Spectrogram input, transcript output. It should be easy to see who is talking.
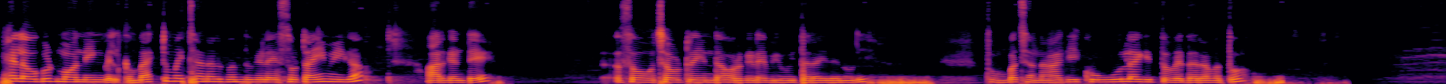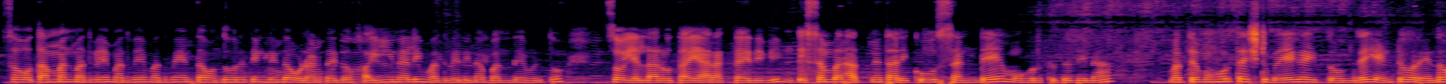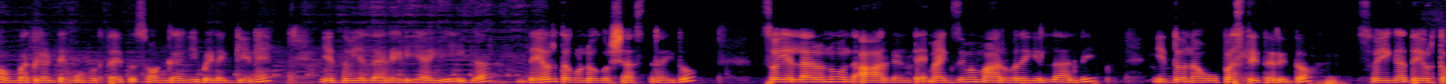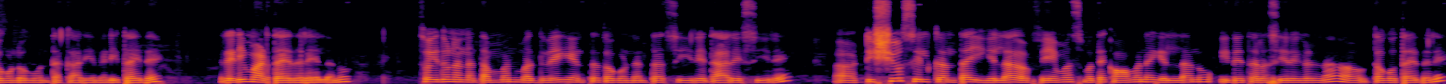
Speaker 1: Hello good morning welcome back to my channel ಬಂಧುಗಳೇ. So time ಈಗ ಆರು ಗಂಟೆ. ಸೊ ಚೌಟ್ರಿಯಿಂದ ಹೊರಗಡೆ ವ್ಯೂ ಈ ಥರ ಇದೆ ನೋಡಿ. ತುಂಬ ಚೆನ್ನಾಗಿ ಕೂಲಾಗಿತ್ತು ವೆದರ್ ಅವತ್ತು. ಸೊ ತಮ್ಮನ ಮದುವೆ ಮದುವೆ ಮದುವೆ ಅಂತ ಒಂದೂವರೆ ತಿಂಗಳಿಂದ ಓಡಾಡ್ತಾ ಇದ್ದು ಫೈನಲಿ ಮದುವೆ ದಿನ ಬಂದೇ ಬಿಡ್ತು. ಸೊ ಎಲ್ಲರೂ ತಯಾರಾಗ್ತಾ ಇದ್ದೀವಿ ಡಿಸೆಂಬರ್ ಹತ್ತನೇ ತಾರೀಕು ಸಂಡೇ ಮುಹೂರ್ತದ ದಿನ. ಮತ್ತು ಮುಹೂರ್ತ ಎಷ್ಟು ಬೇಗ ಇತ್ತು ಅಂದರೆ ಎಂಟೂವರೆಯಿಂದ ಒಂಬತ್ತು ಗಂಟೆಗೆ ಮುಹೂರ್ತ ಇತ್ತು. ಸೊ ಹಂಗಾಗಿ ಬೆಳಗ್ಗೆನೇ ಎದ್ದು ಎಲ್ಲ ರೆಡಿಯಾಗಿ ಈಗ ದೇವ್ರು ತಗೊಂಡೋಗೋ ಶಾಸ್ತ್ರ ಇದು. ಸೊ ಎಲ್ಲರೂ ಒಂದು ಆರು ಗಂಟೆ ಮ್ಯಾಕ್ಸಿಮಮ್ ಆರೂವರೆಗೆಲ್ಲ ಅಲ್ಲಿ ಇದ್ದು ನಾವು ಉಪಸ್ಥಿತರಿದ್ದು. ಸೊ ಈಗ ದೇವ್ರು ತಗೊಂಡೋಗುವಂಥ ಕಾರ್ಯ ನಡೀತಾ ಇದೆ. ರೆಡಿ ಮಾಡ್ತಾ ಇದ್ದಾರೆ ಎಲ್ಲನೂ. ಸೊ ಇದು ನನ್ನ ತಮ್ಮನ ಮದುವೆಗೆ ಅಂತ ತಗೊಂಡಂಥ ಸೀರೆ, ಧಾರೆ ಸೀರೆ. ಟಿಶ್ಯೂ ಸಿಲ್ಕ್ ಅಂತ ಈಗೆಲ್ಲ ಫೇಮಸ್ ಮತ್ತು ಕಾಮನಾಗಿ ಎಲ್ಲನೂ ಇದೇ ಥರ ಸೀರೆಗಳನ್ನ ತಗೋತಾ ಇದ್ದಾರೆ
